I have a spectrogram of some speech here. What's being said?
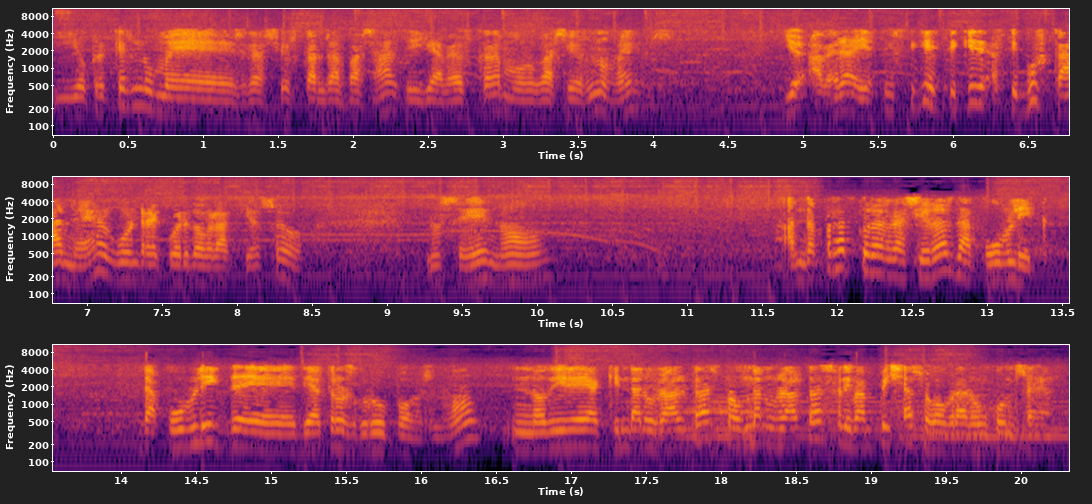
i jo crec que és el més graciós que ens ha passat i ja veus que molt graciós no és. Jo, a veure, jo estic, estic, estic buscant, eh, algun recuerdo gracioso. No sé, no. Ens han passat coses gracioses de públic, de públic de, grupos, no? No diré a quin de nosaltres, però un de nosaltres se li van pixar sobre en un concert.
